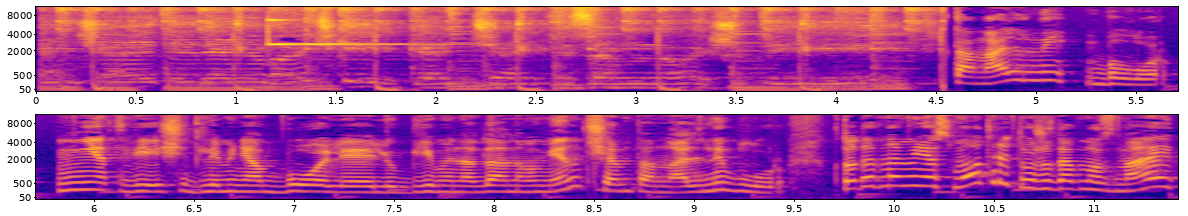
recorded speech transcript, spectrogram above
Кончайте, девочки, кончайте со мной шутить. Тональный блур. Нет вещи для меня более любимой на данный момент, чем тональный блур. Кто давно меня смотрит, уже давно знает,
